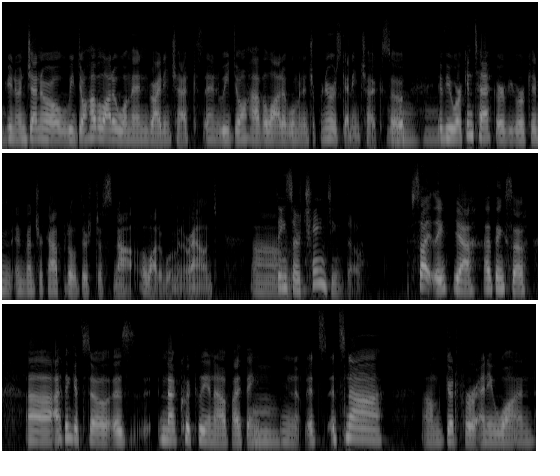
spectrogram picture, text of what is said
Mm. you know, in general, we don't have a lot of women writing checks, and we don't have a lot of women entrepreneurs getting checks. So, Mhm. if you work in tech or if you work in, in venture capital, there's just not a lot of women around. Um, Things are changing though. Slightly, yeah, I think so. Uh, I think it still is not quickly enough. I think Mm. you know it's it's not um, good for anyone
